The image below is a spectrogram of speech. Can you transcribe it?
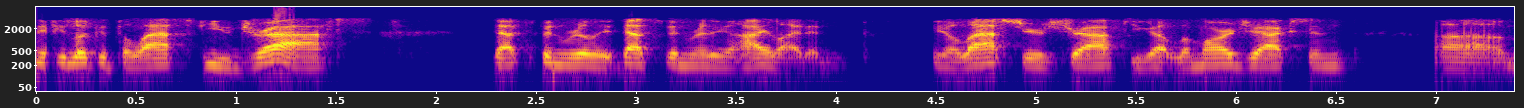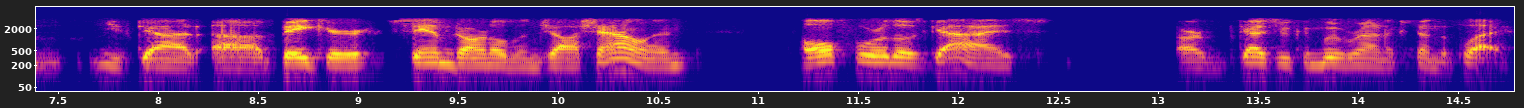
And if you look at the last few drafts, that's been really that's been really highlighted. You know, last year's draft, you got Lamar Jackson, um, you've got uh, Baker, Sam Darnold, and Josh Allen. All four of those guys are guys who can move around and extend the play.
